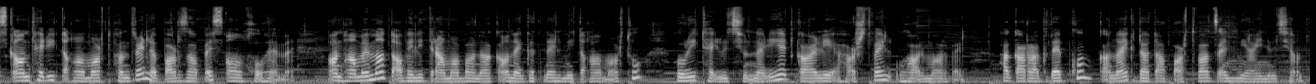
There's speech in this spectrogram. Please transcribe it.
իսկ անթերի տղամարդ փնտրելը պարզապես անխոհեմ է։ Անհամեմատ ավելի տրամաբանական է գտնել մի տղամարդու, որի թերությունների հետ կարելի է հաշտվել ու հարմարվել։ Հակառակ դեպքում կանայք դատապարտված են միայնության։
